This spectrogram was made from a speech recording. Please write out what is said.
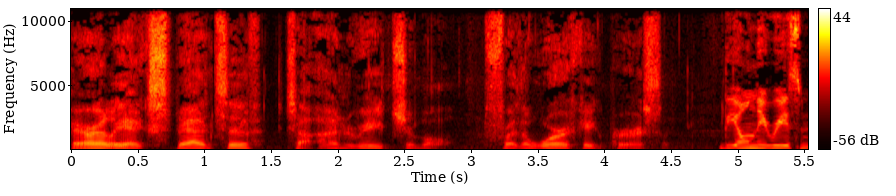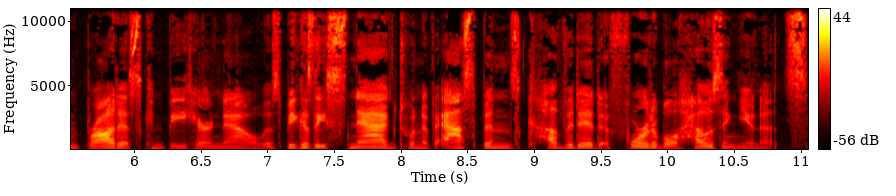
fairly expensive to unreachable for the working person. The only reason Braudis can be here now is because he snagged one of Aspen's coveted affordable housing units,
